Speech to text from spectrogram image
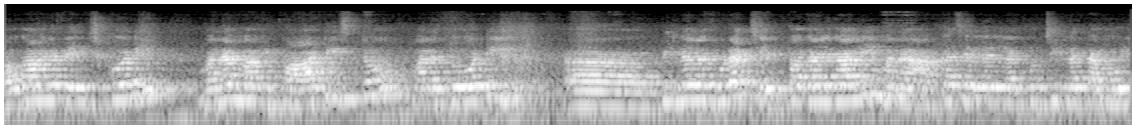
అవగాహన పెంచుకొని మనం అవి పాటిస్తూ మన తోటి పిల్లలకు కూడా చెప్పగలగాలి. మన అక్క చెల్లెళ్ళకు చిన్న తమ్ముళ్ళు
